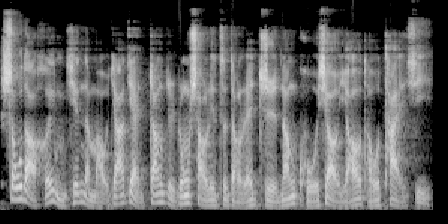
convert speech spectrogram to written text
收到何应钦的毛家电，张治中、邵力子等人只能苦笑、摇头、叹息。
